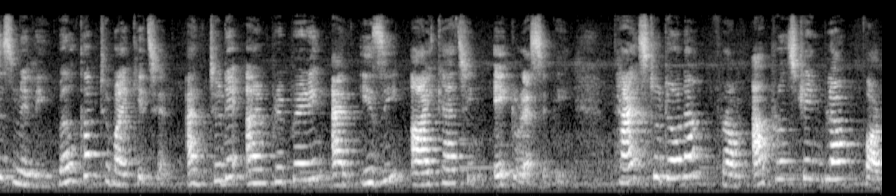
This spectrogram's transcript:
is Millie. Welcome to my kitchen and today I am preparing an easy eye-catching egg recipe. Thanks to Donna from Apron String Blog for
